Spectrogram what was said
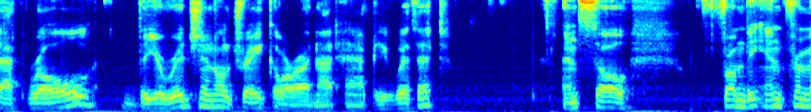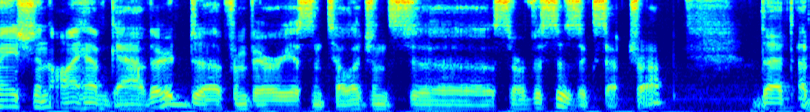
that role. The original Draco are not happy with it. And so, from the information I have gathered uh, from various intelligence uh, services, etc., that a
